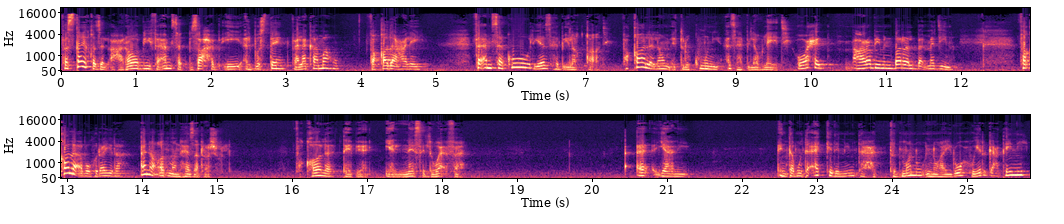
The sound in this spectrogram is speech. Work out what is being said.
فاستيقظ الأعرابي فأمسك بصاحب إيه؟ البستان فلكمه فقضى عليه. فأمسكوه ليذهب إلى القاضي فقال لهم اتركوني أذهب إلى أولادي. واحد عربي من برا المدينة فقال أبو هريرة أنا أضمن هذا الرجل. فقال تابع يعني الناس اللي واقفة. يعني أنت متأكد إن أنت هتضمنه إنه هيروح ويرجع تاني؟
